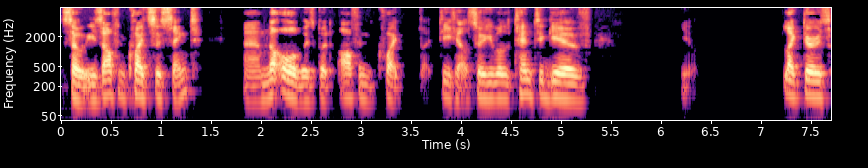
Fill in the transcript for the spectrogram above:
So he's often quite succinct. Um, not always, but often quite detailed. So he will tend to give, you know, like there's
